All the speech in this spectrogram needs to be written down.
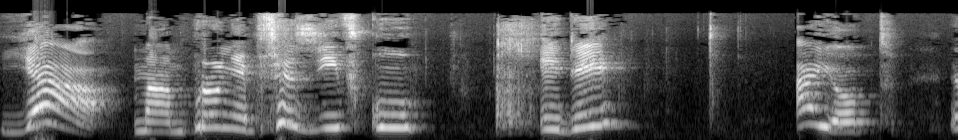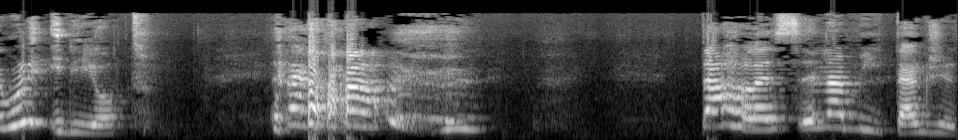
Já mám pro ně přezdívku Idy a Jot. Neboli idiot. Tahle se nabíjí, takže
